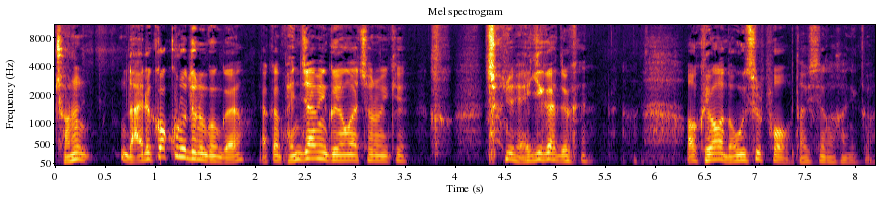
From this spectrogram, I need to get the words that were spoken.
저는 나이를 거꾸로 드는 건가요? 약간 벤자민 그 영화처럼 이렇게 전혀 애기가 들어간. 어, 그 영화 너무 슬퍼. 다시 생각하니까.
